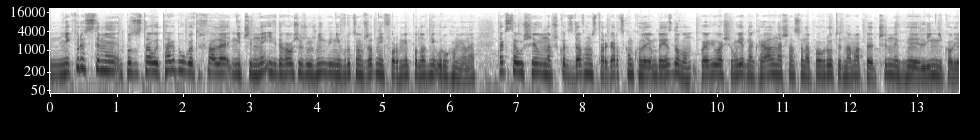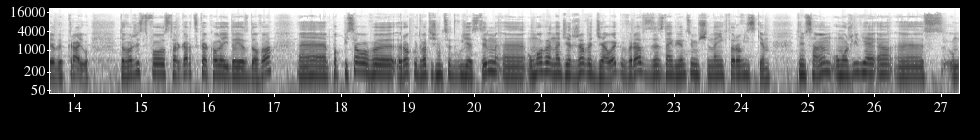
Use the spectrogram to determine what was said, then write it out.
Niektóre systemy pozostały tak długotrwale nieczynne i wydawało się, że już nigdy nie wrócą w żadnej formie ponownie uruchomione. Tak stało się na przykład z dawną stargardzką koleją dojazdową. Pojawiła się jednak realna szansa na powrót na mapę czynnych y, linii kolejowych kraju. Towarzystwo Stargardzka Kolej Dojazdowa e, podpisało w roku 2020 e, umowę na dzierżawę działek wraz ze znajdującym się na nich torowiskiem. Tym samym umożliwia, e, um,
